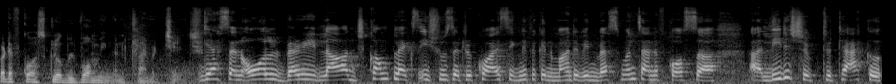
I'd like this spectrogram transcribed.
but of course global warming and climate change. Yes, and all very large, complex issues that require significant amount of investments and of course uh, uh, leadership to tackle.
